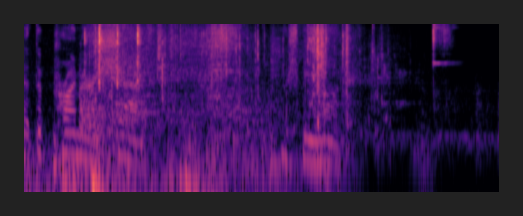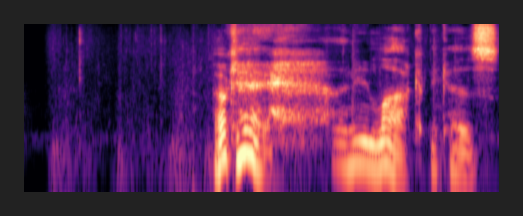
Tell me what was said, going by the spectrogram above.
at the primary shaft. Wish me luck. Okay. I need luck because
